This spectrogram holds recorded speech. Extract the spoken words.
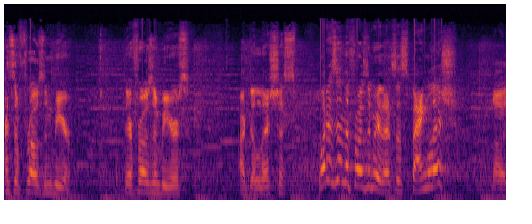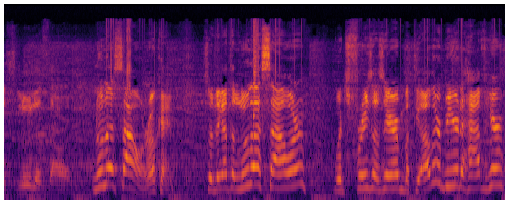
it's a frozen beer. Their frozen beers are delicious. What is in the frozen beer? That's a Spanglish? No, it's Lula Sour. Lula Sour, okay. So they got the Lula Sour, which freezes here, but the other beer to have here,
